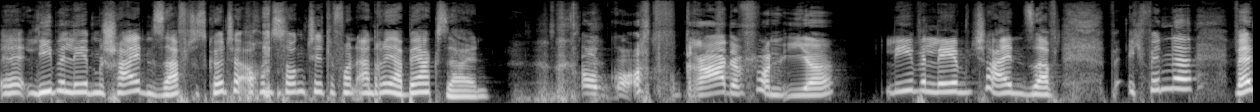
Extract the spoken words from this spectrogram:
äh, Liebe, Leben, Scheidensaft, das könnte auch ein Songtitel von Andrea Berg sein. Oh Gott, gerade von ihr. Liebe, Leben, Scheidensaft. Ich finde, wenn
